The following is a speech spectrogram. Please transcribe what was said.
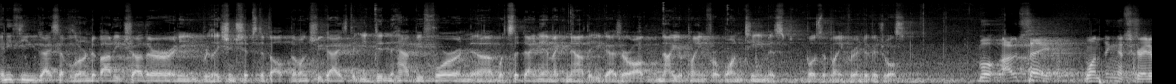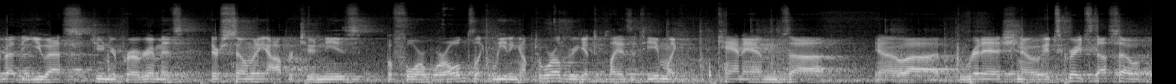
Anything you guys have learned about each other? Any relationships developed amongst you guys that you didn't have before? And uh, what's the dynamic now that you guys are all now you're playing for one team as opposed to playing for individuals? Well, I would say one thing that's great about the U.S. junior program is there's so many opportunities before Worlds, like leading up to Worlds, where you get to play as a team, like Can-Am's, uh, you know, uh, British, you know, it's great stuff. So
